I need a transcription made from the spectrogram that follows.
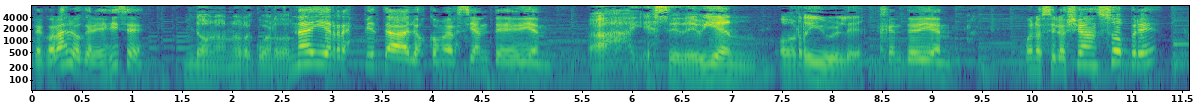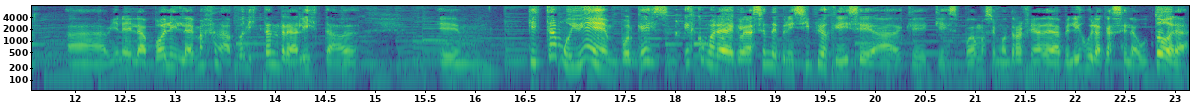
¿Te acordás lo que les dice? No, no, no recuerdo. Nadie respeta a los comerciantes de bien. Ay, ese de bien. horrible. Gente bien. Bueno, se lo llevan Sopre. ah, viene la poli. La imagen de la poli es tan realista. eh, que está muy bien, porque es, es como la declaración de principios que dice ah, que, podemos encontrar al final de la película que hace la autora.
